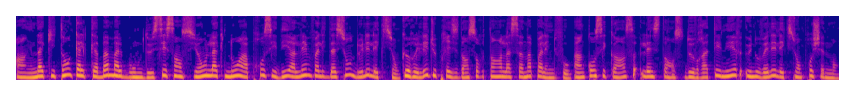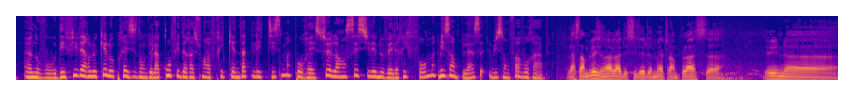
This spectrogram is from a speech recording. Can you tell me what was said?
En acquittant Kalkaba Malboum de ses sanctions, l'ACNO a procédé à l'invalidation de l'élection querellée du président sortant Lassana Palenfo. En conséquence, l'instance devra tenir une nouvelle élection prochainement. Un nouveau défi vers lequel le président de la Confédération africaine d'athlétisme pourrait se lancer si les nouvelles réformes mises en place lui sont favorables. L'Assemblée générale a décidé de mettre en place euh, une euh,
